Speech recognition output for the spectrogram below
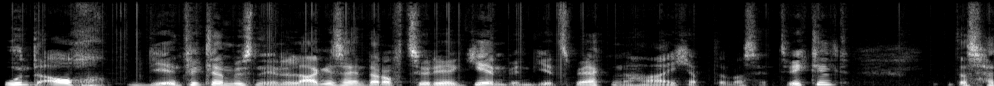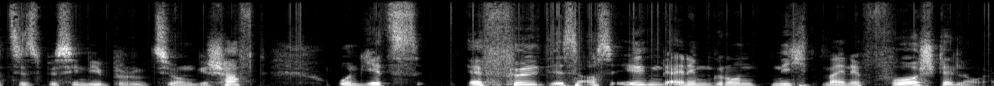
und auch die Entwickler müssen in der Lage sein, darauf zu reagieren. Wenn die jetzt merken, aha, ich habe da was entwickelt, das hat es jetzt bis in die Produktion geschafft und jetzt erfüllt es aus irgendeinem Grund nicht meine Vorstellungen.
